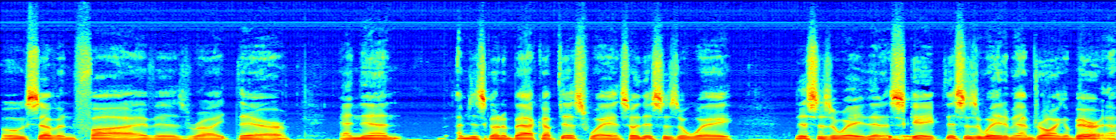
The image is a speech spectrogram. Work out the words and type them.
075 is right there. And then I'm just going to back up this way. And so this is a way this is a way then escape. This is a way to me. I'm drawing a bear. Uh,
